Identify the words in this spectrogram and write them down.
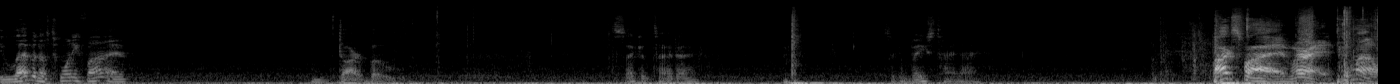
11 of 25. Darboh. Second tie dye. Second base tie dye. Box five. All right, come on.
